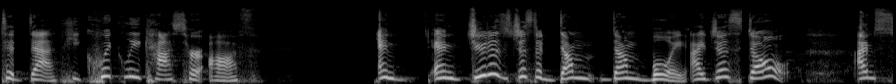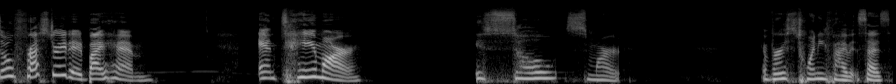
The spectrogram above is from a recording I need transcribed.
to death. He quickly casts her off. And and Judah's just a dumb, dumb boy. I just don't, I'm so frustrated by him. And Tamar is so smart. In verse 25, it says,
